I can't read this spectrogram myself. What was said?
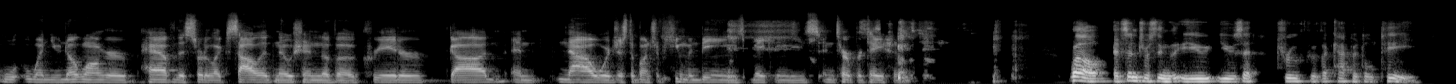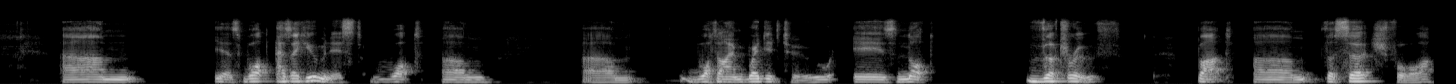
when you no longer have this sort of like solid notion of a creator god and now we're just a bunch of human beings making these interpretations. Well it's interesting that you you said truth with a capital t. Um, yes what as a humanist what um, um, what i'm wedded to is not the truth but um, the search for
